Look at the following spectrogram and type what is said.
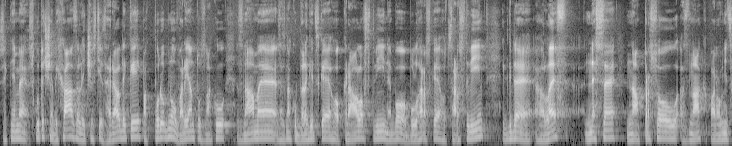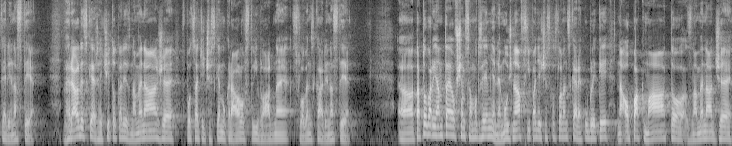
řekněme, skutečně vycházeli čistě z heraldiky, pak podobnou variantu znaku známe ze znaku belgického království nebo bulharského carství, kde lev nese na prsou znak panovnické dynastie. V heraldické řeči to tady znamená, že v podstatě Českému království vládne slovenská dynastie. Eh, tato varianta je ovšem samozřejmě nemožná v případě Československé republiky. Naopak má to znamenat, že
